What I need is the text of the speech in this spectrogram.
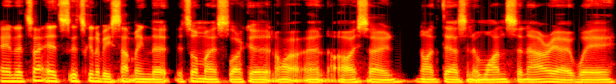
and it's it's it's going to be something that it's almost like a, an ISO 9001 scenario where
